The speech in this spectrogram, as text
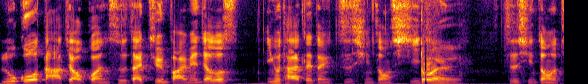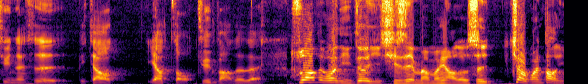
如果打教官是在军法里面叫做，因为他在等于执行中吸对执行中的军人是比较要走军法，对不对？说到这个问题，这里其实也蛮蛮好的，是教官到底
